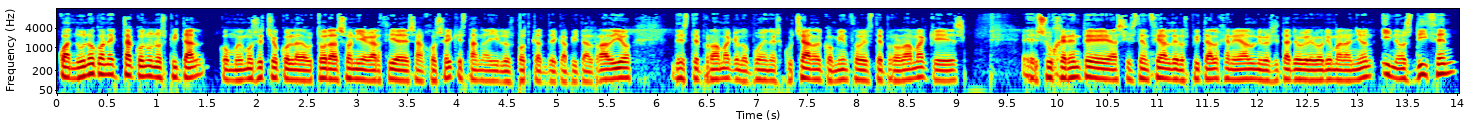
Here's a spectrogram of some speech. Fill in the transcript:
Cuando uno conecta con un hospital, como hemos hecho con la doctora Sonia García de San José, que están ahí los podcasts de Capital Radio, de este programa, que lo pueden escuchar al comienzo de este programa, que es eh, su gerente asistencial del Hospital General Universitario Gregorio Marañón, y nos dicen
